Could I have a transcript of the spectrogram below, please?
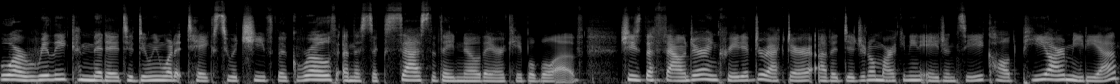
who are really committed to doing what it takes to achieve the growth and the success that they know they are capable of. She's the founder and creative director of a digital marketing agency called PR Media.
